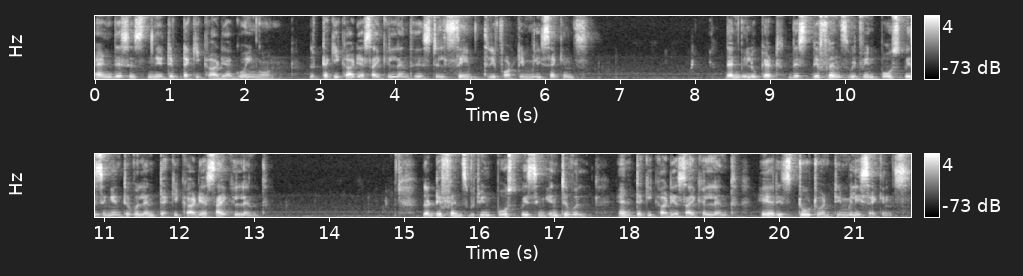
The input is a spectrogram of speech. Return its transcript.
and this is native tachycardia going on. The tachycardia cycle length is still same 340 milliseconds. Then we look at this difference between post-pacing interval and tachycardia cycle length. The difference between post-pacing interval and tachycardia cycle length here is 220 milliseconds.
